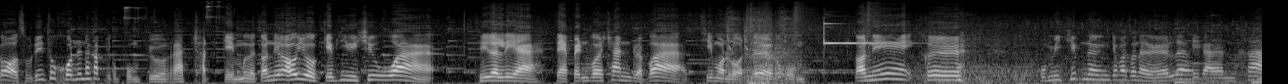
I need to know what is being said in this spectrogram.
ก็สวัสดีทุกคนด้วยนะครับอยู่กับผมฟิวรัตช็อตเกมเมอร์ตอนนี้เราอยู่เกมที่มีชื่อว่าทีเรียแต่เป็นเวอร์ชั่นแบบว่าทีมหมดโหลดเดอร์ครับผม ตอนนี้คือผมมีคลิปหนึ่งจะมาเสนอเรื่องการฆ่า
